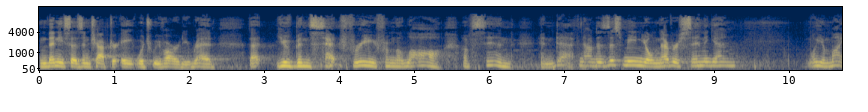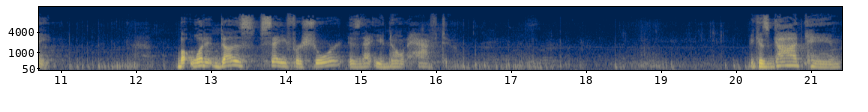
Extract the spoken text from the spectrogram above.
And then he says in chapter 8, which we've already read, that you've been set free from the law of sin and death. Now, does this mean you'll never sin again? Well, you might. But what it does say for sure is that you don't have to. Because God came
